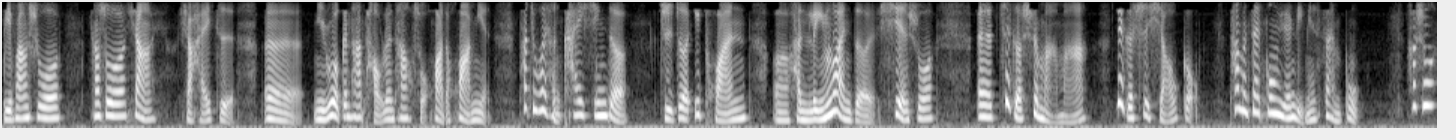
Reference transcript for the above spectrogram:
比方说，他说像小孩子，呃，你如果跟他讨论他所画的画面，他就会很开心的指着一团呃很凌乱的线说，呃，这个是妈妈，那个是小狗，他们在公园里面散步。他说，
